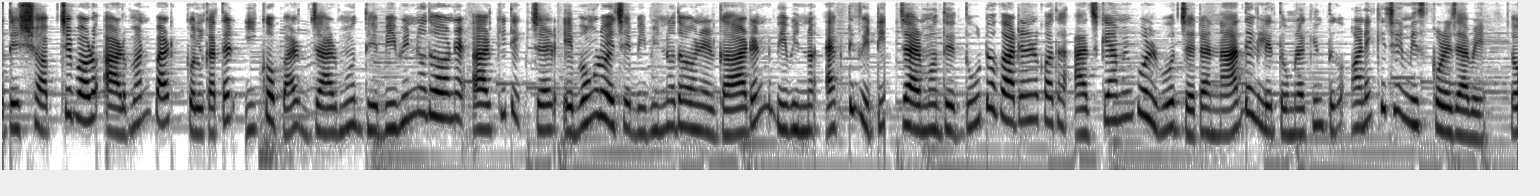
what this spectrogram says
ভারতের সবচেয়ে বড় আরবান পার্ক, কলকাতার ইকো পার্ক, যার মধ্যে বিভিন্ন ধরনের আর্কিটেকচার এবং রয়েছে বিভিন্ন ধরনের গার্ডেন, বিভিন্ন অ্যাক্টিভিটি, যার মধ্যে দুটো গার্ডেনের কথা আজকে আমি বলব, যেটা না দেখলে তোমরা কিন্তু অনেক কিছুই মিস করে যাবে। তো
